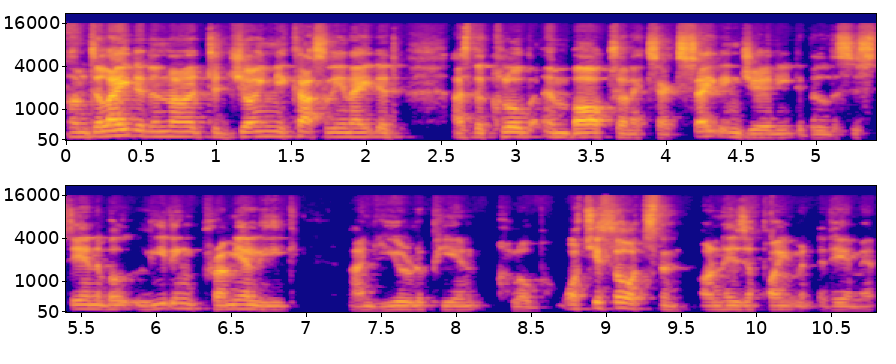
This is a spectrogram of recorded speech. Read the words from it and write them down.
I'm delighted and honoured to join Newcastle United as the club embarks on its exciting journey to build a sustainable leading Premier League and European club. What's your thoughts then on his appointment today, mate?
